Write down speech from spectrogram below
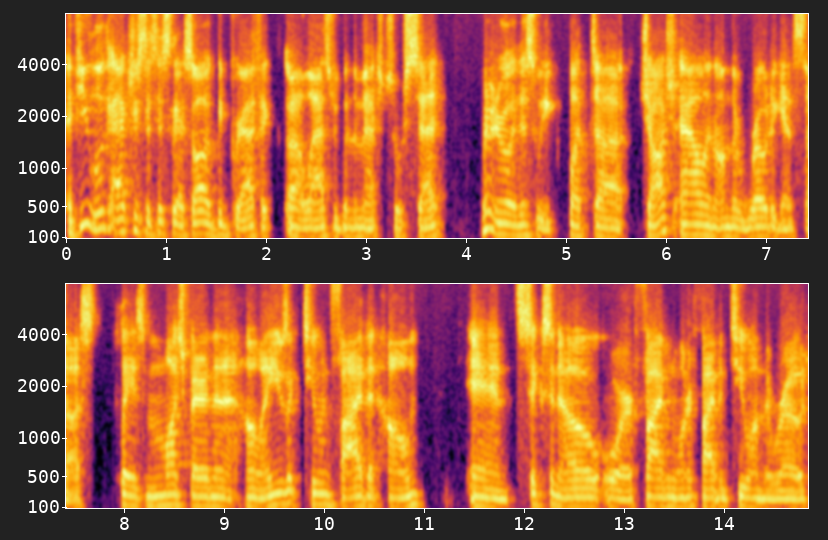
if you look actually statistically, I saw a good graphic uh, last week when the matchups were set. Not really this week, but uh, Josh Allen on the road against us plays much better than at home. I think he was like two and five at home, and six and zero or five and one or five and two on the road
